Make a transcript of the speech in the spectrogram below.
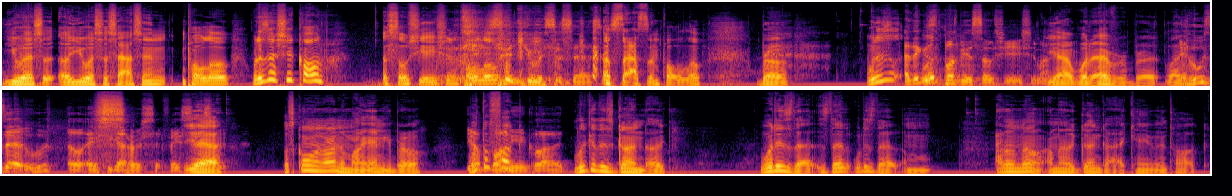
US uh, US assassin polo. What is that shit called? Association polo. U.S. assassin. assassin polo, bro. What is? I think what- it's supposed to be association. yeah, nigga. whatever, bro. Like, Hey, who's that? Who's? Oh, and she got her face. Yeah. sister. what's going on in Miami, bro? Yeah, what the Bonnie fuck? and Clyde. Look at this gun, dog. What is that? Is that what is that? Um, I don't know. I'm not a gun guy. I can't even talk.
